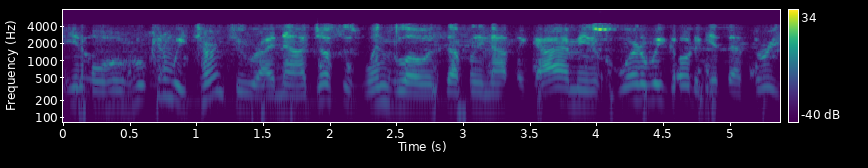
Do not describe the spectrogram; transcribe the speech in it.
you know, who, who can we turn to right now? Justise Winslow is definitely not the guy. I mean, where do we go to get that three?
